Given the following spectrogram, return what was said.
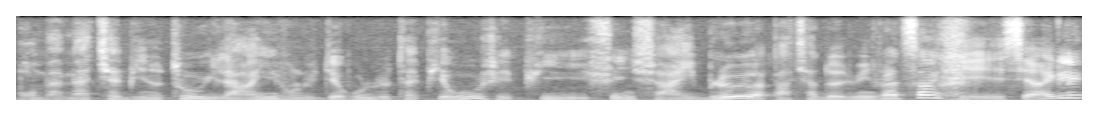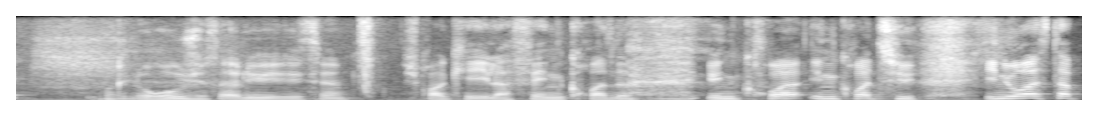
bon, bah, Mattia Binotto, il arrive, on lui déroule le tapis rouge et puis il fait une Ferrari bleue à partir de 2025 et c'est réglé. Le rouge, ça lui, je crois qu'il a fait une croix, de, une, croix, une croix dessus. Il nous reste à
